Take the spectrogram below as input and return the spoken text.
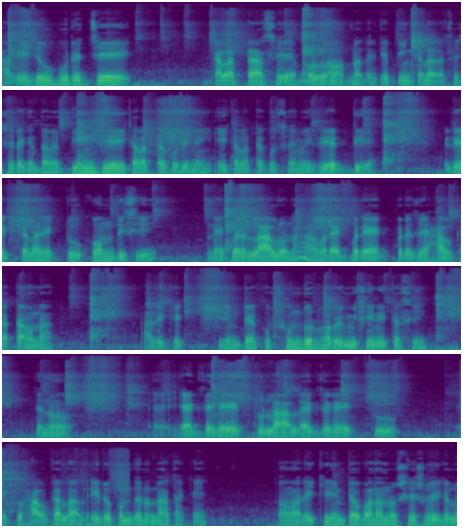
আর এই যে উপরের যে কালারটা আছে, বললাম আপনাদেরকে পিঙ্ক কালার আছে, সেটা কিন্তু আমি পিঙ্ক দিয়ে এই কালারটা করি নাই। এই কালারটা করছি আমি রেড দিয়ে। রেড কালার একটু কম দিছি মানে একবারে লালও না, আবার একবারে একবারে যে হালকা তাও না। আর এই ক্রিমটা খুব সুন্দরভাবে মিশিয়ে নিতেছি, যেন এক জায়গায় একটু লাল, এক জায়গায় একটু একটু হালকা লাল, এরকম যেন না থাকে। তো আমার এই ক্রিমটাও বানানো শেষ হয়ে গেল।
